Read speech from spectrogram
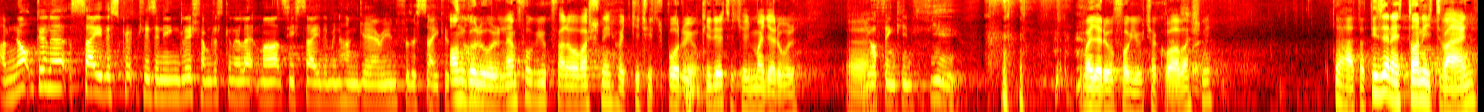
I'm not going to say the scriptures in English. I'm just going to let Marzi say them in Hungarian for the sake of time. Angolul nem fogjuk felolvasni, hogy kicsit spóroljunk időt, úgyhogy magyarul, You're thinking, phew. magyarul fogjuk csak olvasni. Tehát a 11 tanítvány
